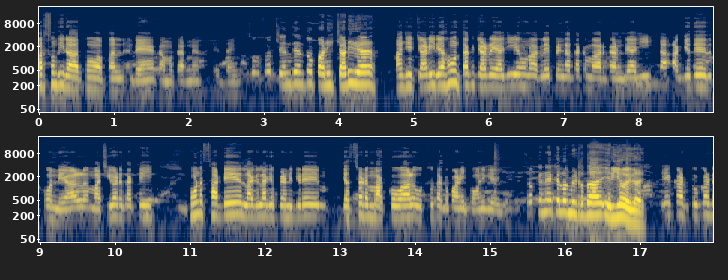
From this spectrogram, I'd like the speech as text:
ਪਰਸੋਂ ਦੀ ਰਾਤ ਤੋਂ ਆਪਾਂ ਆ ਕੰਮ ਕਰਨ ਇਦਾਂ ਹੀ। ਸੋ ਸੋ ਤਿੰਨ ਦਿਨ ਤੋਂ ਪਾਣੀ ਚੜ ਹੀ ਰਿਹਾ। ਹੈ ਹਾਂਜੀ ਚੜ ਹੀ ਰਿਹਾ ਹੁਣ ਤੱਕ ਚੜ ਰਿਹਾ ਜੀ ਹੁਣ ਅਗਲੇ ਪਿੰਡਾਂ ਤੱਕ ਮਾਰ ਕਰਨ ਰਿਹਾ ਜੀ ਅੱਗੇ ਤੇ ਭੋਨੇਵਾਲ ਮਾਛੀਵਾੜੇ ਤੱਕ ਹੀ। ਹੁਣ ਸਾਡੇ ਲਾਗੇ-ਲਾਗੇ ਪਿੰਡ ਜਿਹੜੇ ਜੱਸੜ ਮਾਕੋਵਾਲ ਉੱਥੋਂ ਤੱਕ ਪਾਣੀ ਪਹੁੰਚ ਗਿਆ ਜੀ। ਸੋ ਕਿੰਨੇ ਕਿਲੋਮੀਟਰ ਦਾ ਏਰੀਆ ਹੋਏਗਾ? ਇਹ? ਘੱਟ ਤੋਂ ਘੱਟ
